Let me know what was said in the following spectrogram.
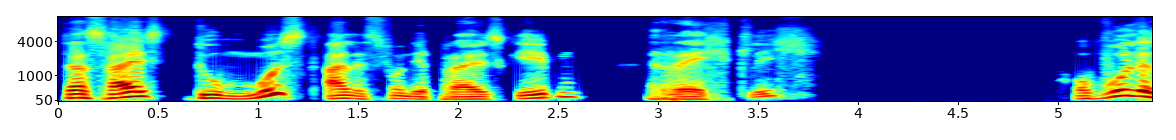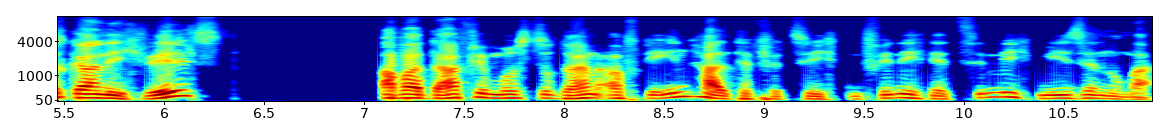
Das heißt, du musst alles von dir preisgeben, rechtlich, obwohl du das gar nicht willst, aber dafür musst du dann auf die Inhalte verzichten. Finde ich eine ziemlich miese Nummer.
